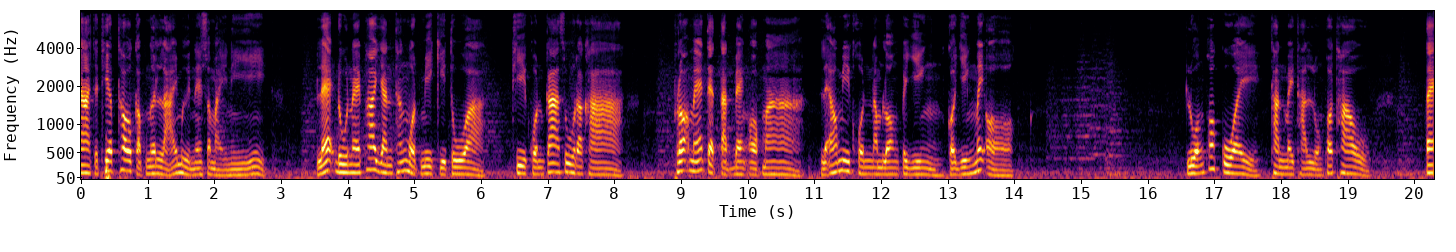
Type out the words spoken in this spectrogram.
น่าจะเทียบเท่ากับเงินหลายหมื่นในสมัยนี้ และดูในผ้ายันทั้งหมดมีกี่ตัว ที่คนกล้าสู้ราคา เพราะแม้แต่ตัดแบ่งออกมา แล้วมีคนนำลองไปยิงก็ยิงไม่ออกหลวงพ่อกวยท่านไม่ทันหลวงพ่อเท่า แต่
